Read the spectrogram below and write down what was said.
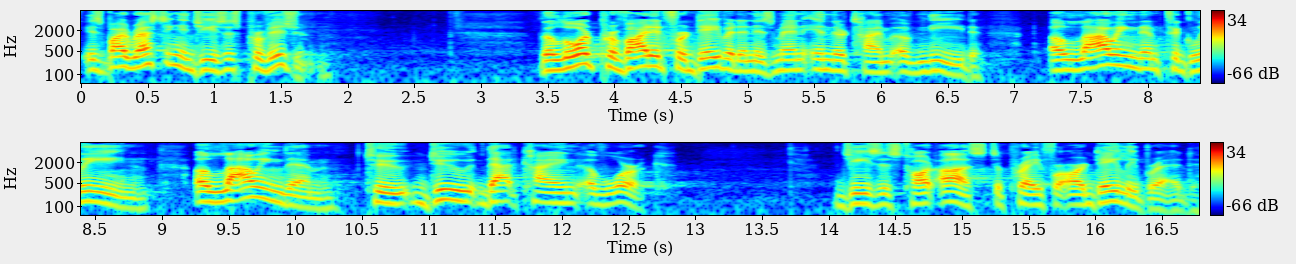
is by resting in Jesus' provision. The Lord provided for David and his men in their time of need, allowing them to glean, allowing them to do that kind of work. Jesus taught us to pray for our daily bread.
